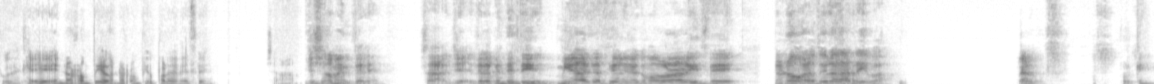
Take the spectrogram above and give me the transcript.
porque nos rompió, nos rompió un par de veces. O sea, Yo solo me enteré. O sea, de repente te- mira la habitación y ve como Aurora y dice, no, no, la tuya es la de arriba. Claro. ¿Por qué?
